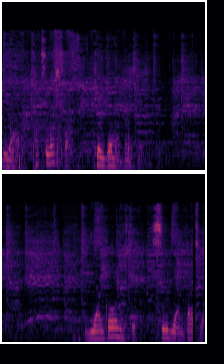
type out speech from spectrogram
they are partners of kingdom advancement. Their goal is to see the advancement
